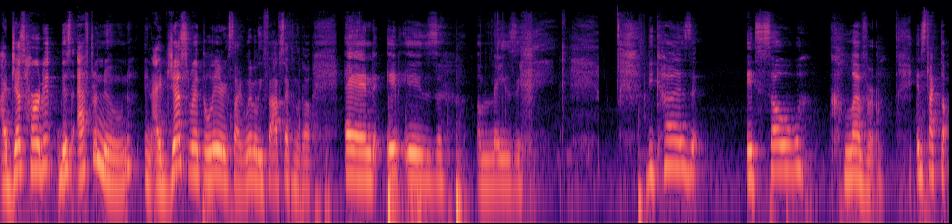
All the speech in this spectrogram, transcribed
I just heard it this afternoon, and I just read the lyrics like literally five seconds ago, and it is amazing because it's so clever it's like the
